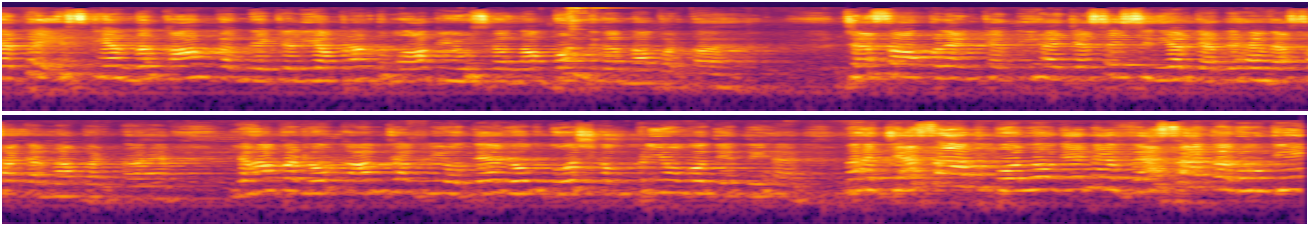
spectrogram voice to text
कहते, इसके अंदर काम करने के लिए अपना दिमाग यूज़ करना बंद करना पड़ता है। जैसा फ्रेंड कहती है, जैसे सीनियर कहते हैं, वैसा करना पड़ता है। यहाँ पर लोग काम कामयाब नहीं होते हैं, लोग दोष कंपनियों को देते हैं। मैं जैसा आप बोलोगे, मैं वैसा करूँगी,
